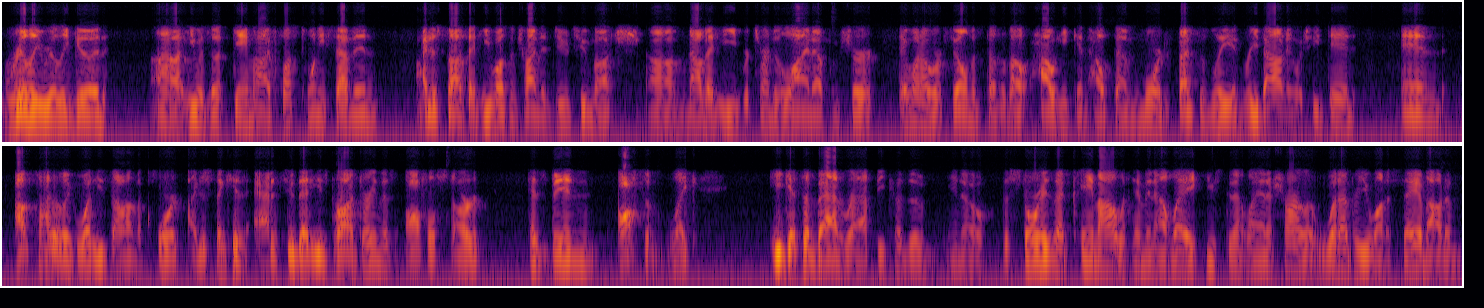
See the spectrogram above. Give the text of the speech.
really, really good. Uh, he was a game high plus 27. I just thought that he wasn't trying to do too much. Um, now that he returned to the lineup, I'm sure they went over film and stuff about how he can help them more defensively and rebounding, which he did. And outside of like what he's done on the court, I just think his attitude that he's brought during this awful start has been awesome. Like he gets a bad rap because of you know the stories that came out with him in LA, Houston, Atlanta, Charlotte, whatever you want to say about him.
